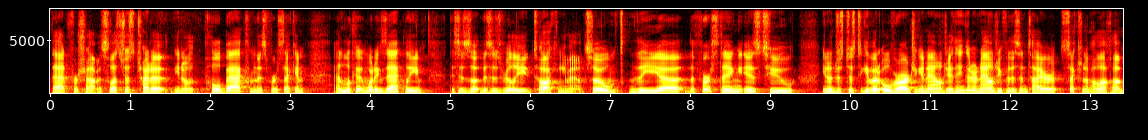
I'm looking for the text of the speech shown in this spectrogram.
that for Shabbos. So let's just try to you know pull back from this for a second and look at what exactly this is uh, this is really talking about. So the uh, the first thing is to you know just just to give an overarching analogy. I think a good analogy for this entire section of halacha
